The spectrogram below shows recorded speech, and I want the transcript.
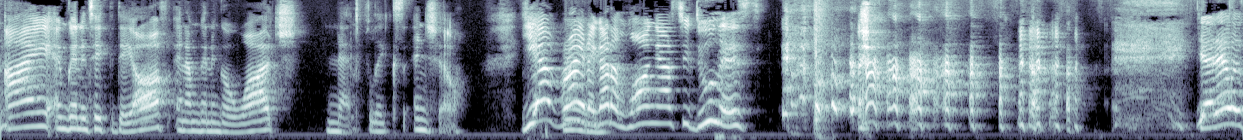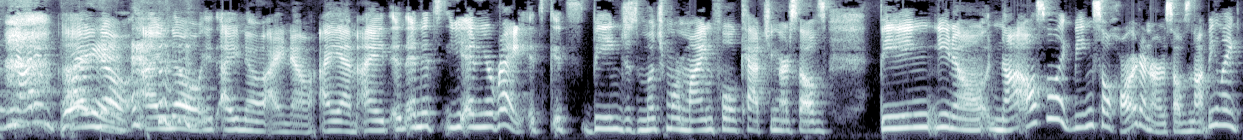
I am gonna take the day off and I'm gonna go watch Netflix and chill. Yeah, right. Mm. I got a long ass to do list. yeah, that was not important. I know, I know, it, I know, I know. I am. I and, and it's and you're right. It's it's being just much more mindful, catching ourselves being, you know, not also like being so hard on ourselves, not being like,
